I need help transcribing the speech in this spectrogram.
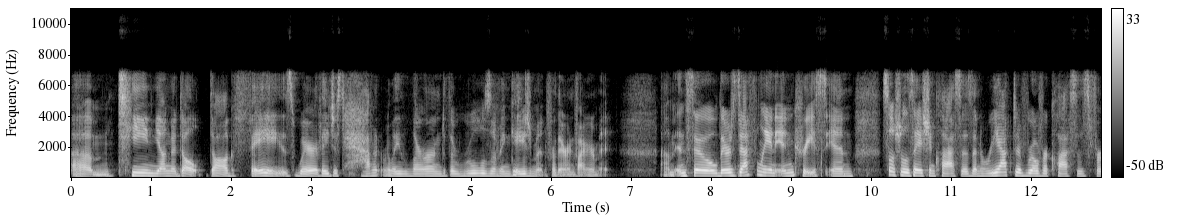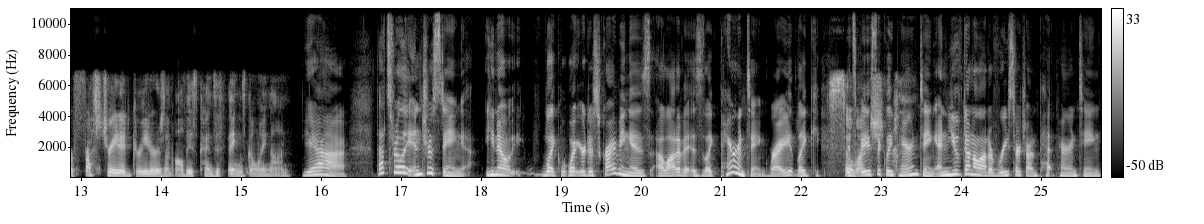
um, teen young adult dog phase where they just haven't really learned the rules of engagement for their environment. Um, and so there's definitely an increase in socialization classes and reactive rover classes for frustrated greeters and all these kinds of things going on. Yeah, that's really interesting. You know, like what you're describing is a lot of it is like parenting, right? Like so it's much. basically parenting. And you've done a lot of research on pet parenting.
